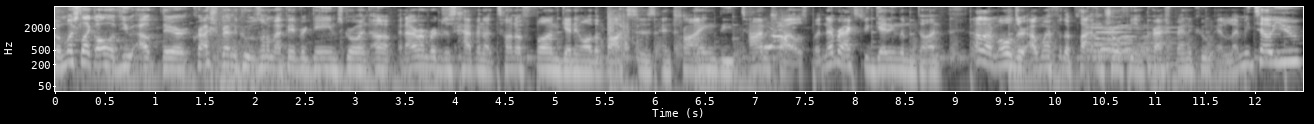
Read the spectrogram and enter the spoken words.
So much like all of you out there, Crash Bandicoot was one of my favorite games growing up, and I remember just having a ton of fun getting all the boxes and trying the time trials, but never actually getting them done. Now that I'm older, I went for the Platinum Trophy in Crash Bandicoot, and let me tell you,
